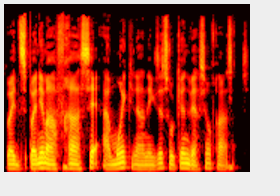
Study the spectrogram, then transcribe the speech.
doit être disponible en français à moins qu'il n'en existe aucune version française.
